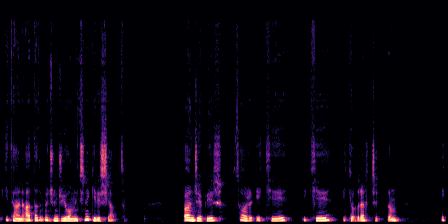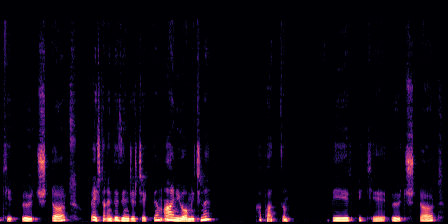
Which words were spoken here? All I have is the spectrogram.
2 tane atladım. Üçüncü yuvamın içine giriş yaptım. Önce bir, sonra 2, 2, 2 olarak çıktım. 2, 3, 4, 5 tane de zincir çektim. Aynı yuvamın içine kapattım. 1, 2, 3, 4,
